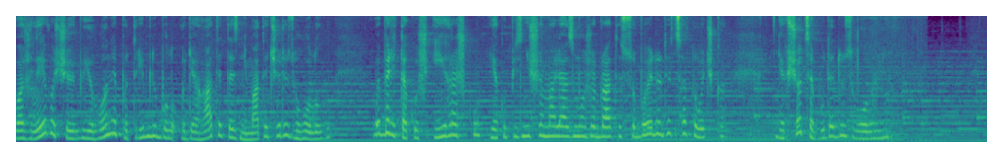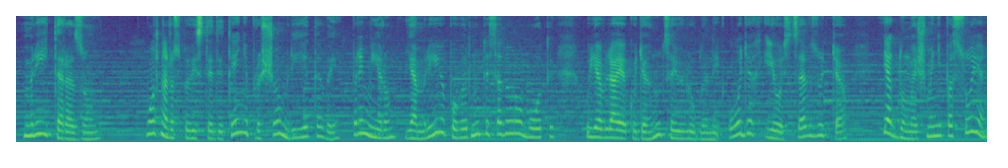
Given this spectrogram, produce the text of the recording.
Важливо, щоб його не потрібно було одягати та знімати через голову. Виберіть також іграшку, яку пізніше маля зможе брати з собою до дитсадочка, якщо це буде дозволено. Мрійте разом. Можна розповісти дитині, про що мрієте ви. Приміром, я мрію повернутися до роботи, уявляю, як одягну цей улюблений одяг і ось це взуття. Як думаєш, мені пасує?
